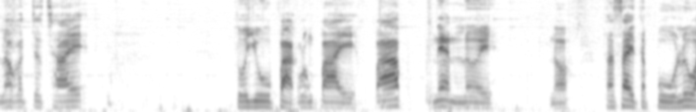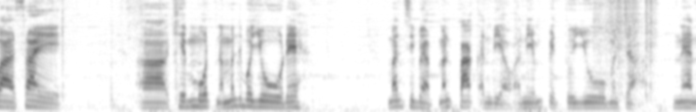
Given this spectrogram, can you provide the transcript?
เราก็จะใช้ตัวยูปากลงไปปั๊บแน่นเลยเนาะถ้าใส่ตะปูหรือว่าใส่เข็มมุดนะมันจะบอยูเด้มันสิแบบมันปักอันเดียว อันนี้มันเป็นตัวยูมันจะแน่น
